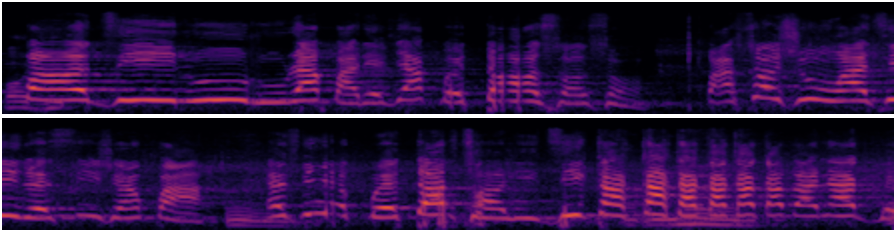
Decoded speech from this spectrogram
kpɔdi ɖuɖu ɖa kpa ɖevia kpe tɔ zɔzɔ paso ju wa ti le si je pa. E fi ye pe top solidi kaka kaka kaka bana gbe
